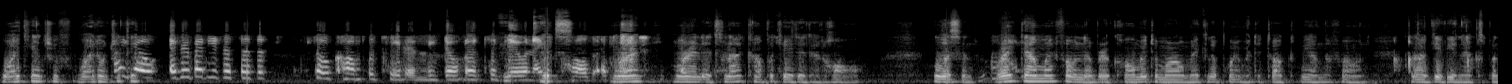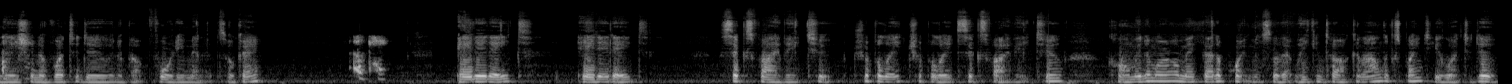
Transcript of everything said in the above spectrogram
Why can't you? Why don't you I think? know everybody just says it's so complicated, and they don't know what to do. And I It's- called Miranda. Miranda, it's not complicated at all. Listen, write down my phone number, call me tomorrow, make an appointment to talk to me on the phone, and I'll give you an explanation of what to do in about 40 minutes, okay? Okay. 888 888 6582. 888 888 6582. Call me tomorrow, make that appointment so that we can talk, and I'll explain to you what to do.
